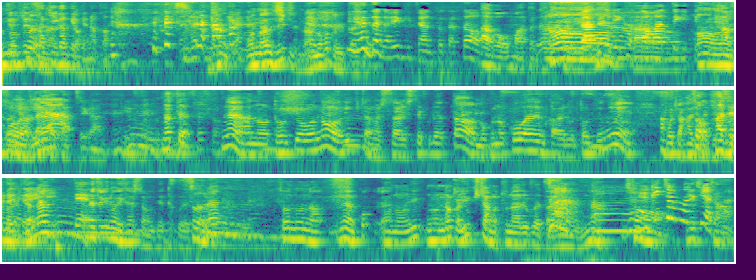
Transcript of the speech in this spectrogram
全然先駆けてなかった。同じ時期で何のこと言ったのいやだからゆきちゃんとかと。あごまた関わってきてくれるあーそうやね。だってねあの東京のゆきちゃんが主催してくれた僕の講演会の時にあこうちゃん初めてね。次の日セッション受けてくれてそうね。そのなねこあのゆなんかゆきちゃんが繋いでくれたらね。あじゃあゆきちゃん待ちやったんや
